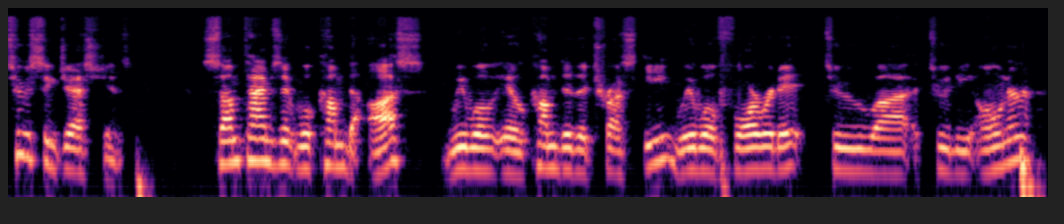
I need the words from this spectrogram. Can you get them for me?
Two suggestions. Sometimes it will come to us. We will it'll come to the trustee. We will forward it to uh, to the owner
